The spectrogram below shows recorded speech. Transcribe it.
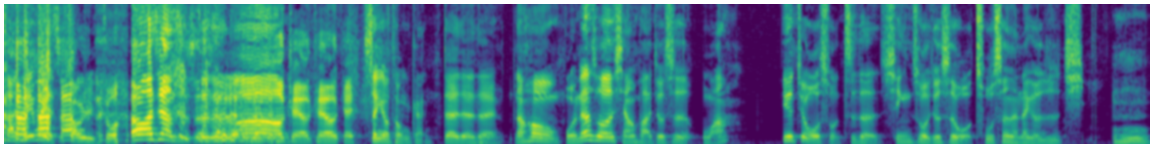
蒜，因为也是双鱼座啊，这样子是，对 对对，对，，OK OK OK，深有同感。对对对，嗯、然后我那时候的想法就是，哇，因为就我所知的星座，就是我出生的那个日期，嗯，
